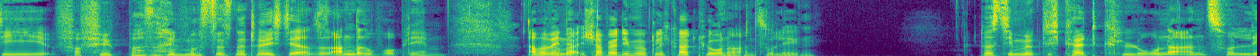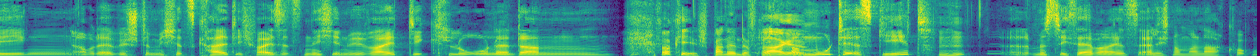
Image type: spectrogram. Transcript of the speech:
die verfügbar sein muss. Das ist natürlich der, das andere Problem. Aber wenn Aber ich habe ja die Möglichkeit, Klone anzulegen. du hast die Möglichkeit, Klone anzulegen, aber der erwischte mich jetzt kalt. Ich weiß jetzt nicht, inwieweit die Klone dann. Okay, spannende Ich Frage. vermute, es geht. Mhm. Äh, müsste ich selber jetzt ehrlich nochmal nachgucken.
